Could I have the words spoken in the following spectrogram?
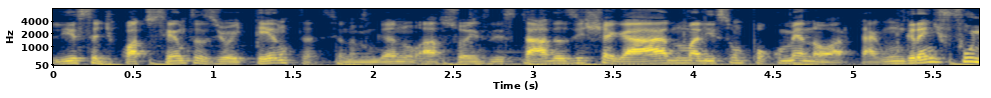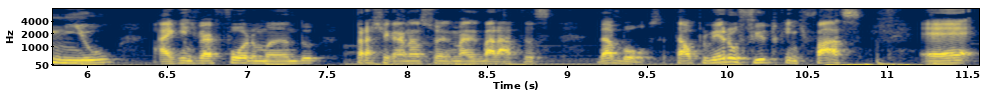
lista de 480, se não me engano, ações listadas e chegar numa lista um pouco menor, tá? Um grande funil aí que a gente vai formando para chegar nas ações mais baratas da bolsa, tá? O primeiro filtro que a gente faz é,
